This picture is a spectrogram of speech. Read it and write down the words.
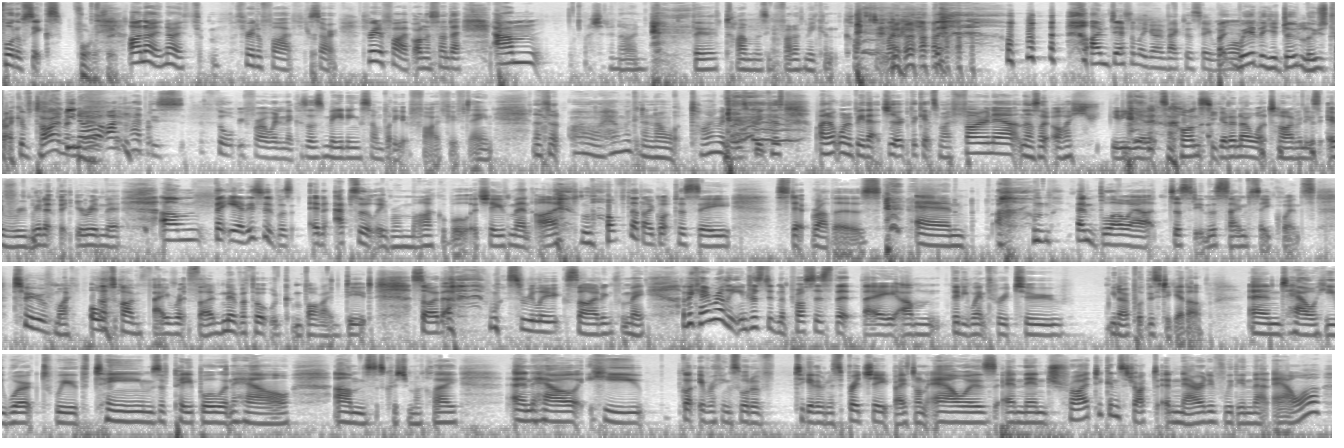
four till six. Four till six. Oh no, no, th- three to five. Sorry, three to five on a Sunday. Um, I should have known. The time was in front of me con- constantly. I'm definitely going back to see But weirdly, you do lose track of time. You know, there. I had this thought before I went in there because I was meeting somebody at five fifteen, and I thought, oh, how am I going to know what time it is? Because I don't want to be that jerk that gets my phone out. And I was like, oh, you idiot, it's cons. You got to know what time it is every minute that you're in there. Um, but yeah, this was an absolutely remarkable achievement. I love that I got to see Step Brothers and. Um, and Blowout just in the same sequence. Two of my all time favourites that I never thought would combine did. So that was really exciting for me. I became really interested in the process that they um, that he went through to, you know, put this together. And how he worked with teams of people, and how um, this is Christian Marclay, and how he got everything sort of together in a spreadsheet based on hours and then tried to construct a narrative within that hour,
